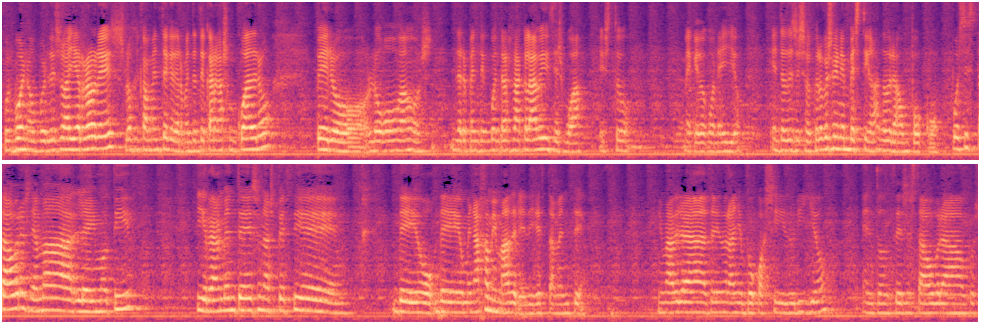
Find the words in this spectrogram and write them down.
pues bueno, pues de eso hay errores, lógicamente, que de repente te cargas un cuadro, pero luego, vamos, de repente encuentras la clave y dices, guau, esto me quedo con ello. Entonces eso, creo que soy una investigadora un poco. Pues esta obra se llama Leitmotiv y realmente es una especie de, de, homenaje a mi madre directamente. Mi madre ha tenido un año un poco así durillo, entonces esta obra pues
